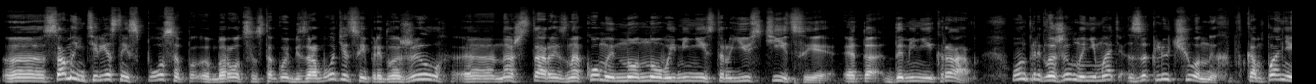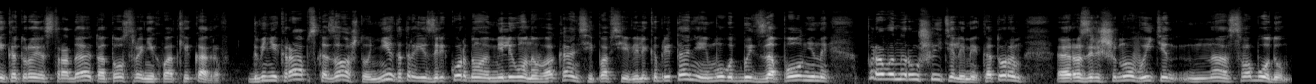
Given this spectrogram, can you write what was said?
Самый интересный способ бороться с такой безработицей предложил э, наш старый знакомый, но новый министр юстиции. Это Доминик Раб. Он предложил нанимать заключенных в компании, которые страдают от острой нехватки кадров. Доминик Раб сказал, что некоторые из рекордного миллиона вакансий по всей Великобритании могут быть заполнены правонарушителями, которым э, разрешено выйти на свободу.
